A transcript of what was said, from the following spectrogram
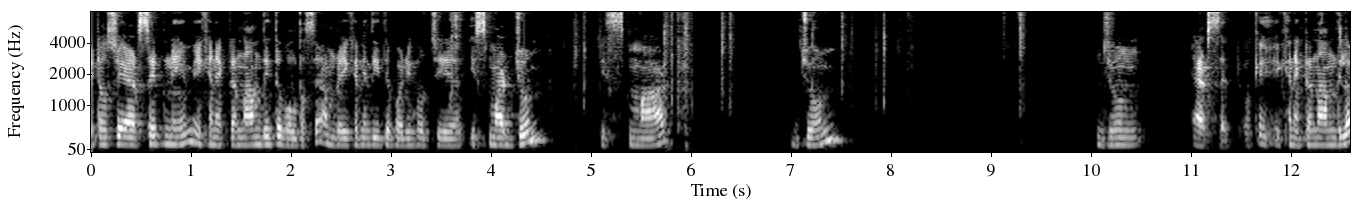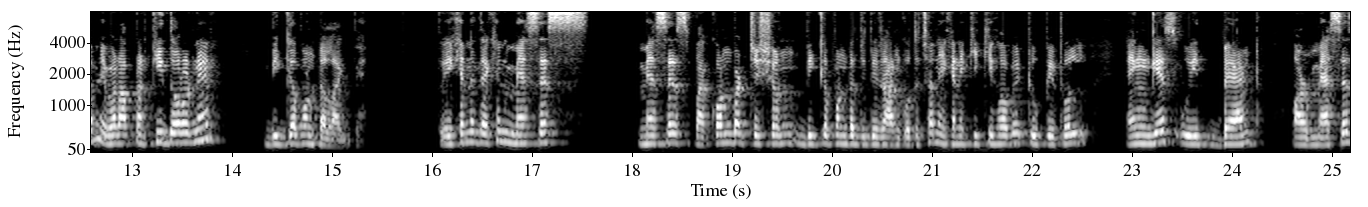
এটা হচ্ছে অ্যাডসেট নেম, এখানে একটা নাম দিতে বলতেছে, আমরা এখানে দিতে পারি হচ্ছে smart zone smart zone zone ad set, okay? এখানে একটা নাম দিলাম, এবার আপনার কি ধরনের বিজ্ঞাপনটা লাগবে? তো এখানে দেখেন মেসেজ মেসেজ বা কনভারসেশন বিজ্ঞাপনটা যদি রান করতে চান, এখানে কি কি হবে? To people engage with band or message,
